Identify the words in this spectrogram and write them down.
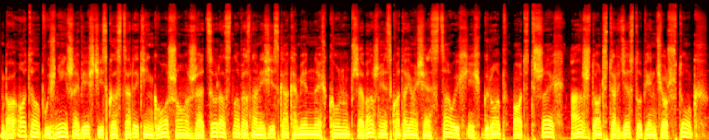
Bo oto późniejsze wieści z Kostaryki głoszą, że coraz nowe znaleziska kamiennych kul przeważnie składają się z całych ich grup od 3 aż do 45 sztuk,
